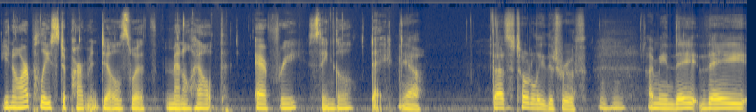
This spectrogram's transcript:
you know, our police department deals with mental health every single day. Yeah, that's totally the truth. Mm-hmm. I mean, they they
